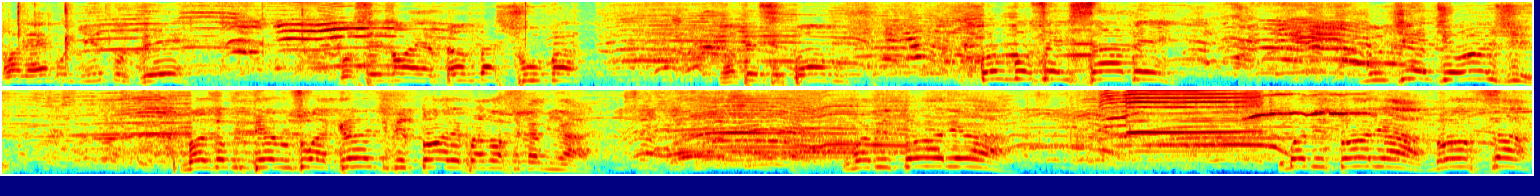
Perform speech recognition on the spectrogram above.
Olha, é bonito ver vocês não herdando da chuva. Antecipamos. Como vocês sabem, no dia de hoje, nós obtemos uma grande vitória para a nossa caminhada. Uma vitória, uma vitória nossa,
